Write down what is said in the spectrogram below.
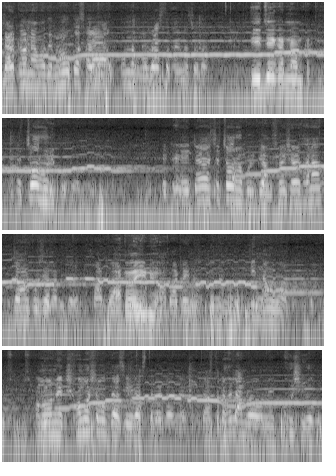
যার কারণে আমাদের নৌকা ছাড়া অন্য কোনো রাস্তা থাকে না চলা। এই জায়গার নামটা কি? চর হরিপুর এটা- এটা হচ্ছে চরহপুর গ্রাম সরিষাবাড়ি থানা জামালপুর জেলা ভিতরে। ভাটারা ইউনিয়ন। ভাটরা ইউনিয়ন তিন নম্বর তিন নম্বর ওয়ার্ড। আমরা অনেক সমস্যার মধ্যে আছি এই রাস্তাটার কারণে। রাস্তাটা হলে আমরা অনেক খুশি হব।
